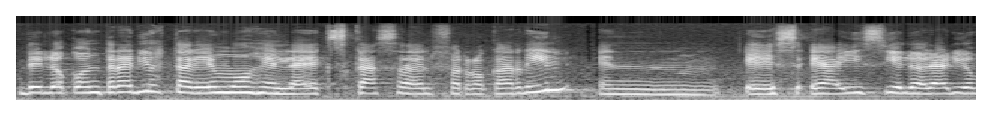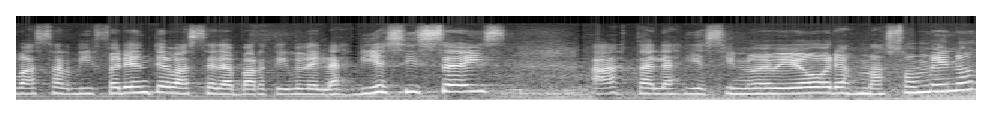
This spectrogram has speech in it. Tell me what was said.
De lo contrario, estaremos en la ex casa del ferrocarril. En, es- ahí sí el horario va a ser diferente, va a ser a partir de las 16 hasta las 19 horas más o menos.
